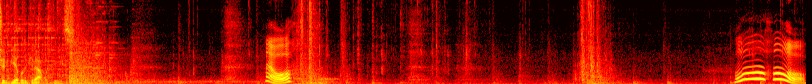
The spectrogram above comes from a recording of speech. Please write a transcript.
Should be able to get out with these. Jó. Óhó!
